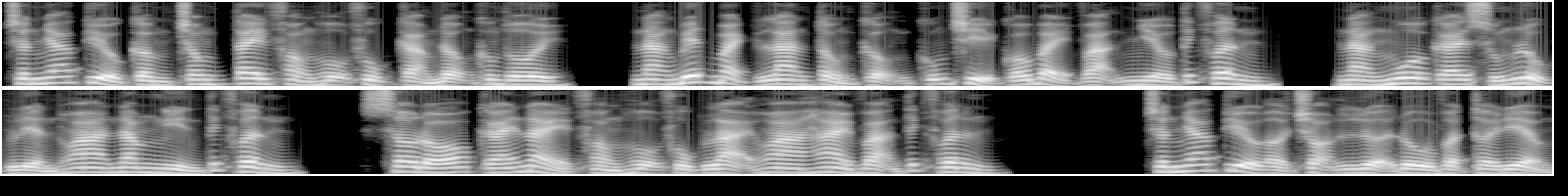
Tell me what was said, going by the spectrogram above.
Trần Nhã Kiều cầm trong tay phòng hộ phục cảm động không thôi, nàng biết Bạch Lan tổng cộng cũng chỉ có 7 vạn nhiều tích phân, nàng mua cái súng lục liền hoa 5.000 tích phân, sau đó cái này phòng hộ phục lại hoa 2 vạn tích phân. Trần Nhã Kiều ở chọn lựa đồ vật thời điểm,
